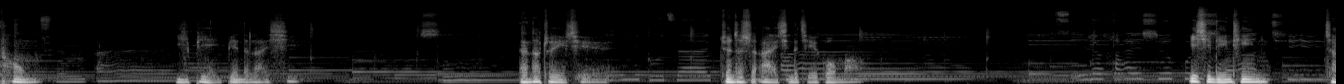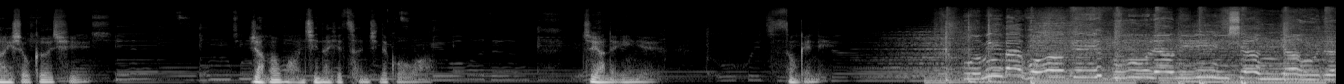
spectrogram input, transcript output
痛一遍一遍的来袭，难道这一切真的是爱情的结果吗？一起聆听这样一首歌曲，让我们忘记那些曾经的过往。这样的音乐送给你。我明白，我给不了你想要的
